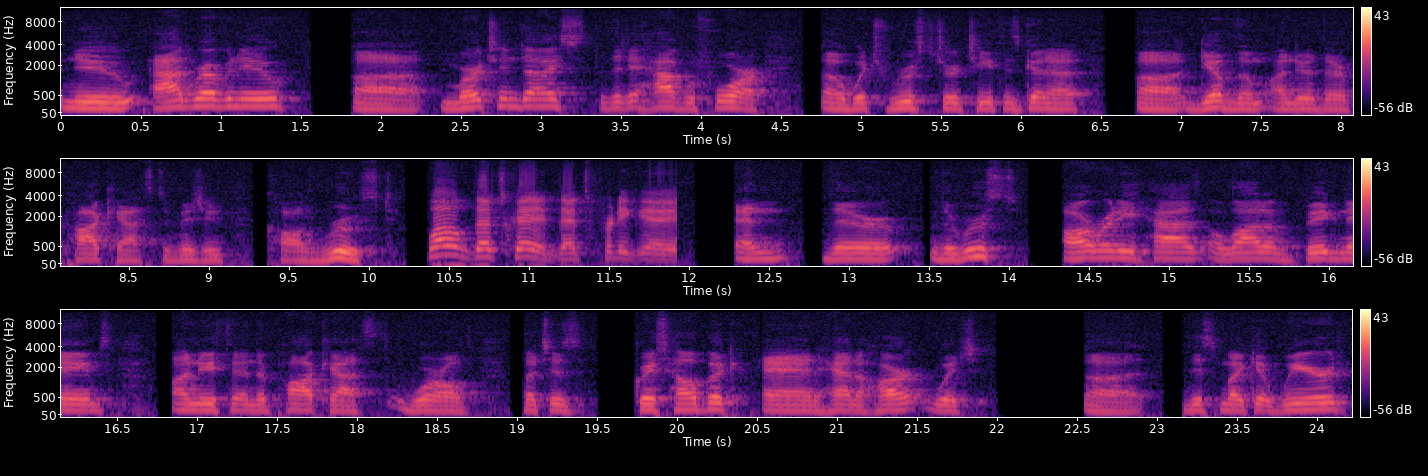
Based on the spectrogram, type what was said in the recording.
new ad revenue, uh, merchandise that they didn't have before uh, which Rooster Teeth is going to uh, give them under their podcast division called Roost. Well, that's good. That's pretty good. And their the Roost already has a lot of big names underneath in their podcast world, such as Grace Helbig and Hannah Hart, which uh, this might get weird,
